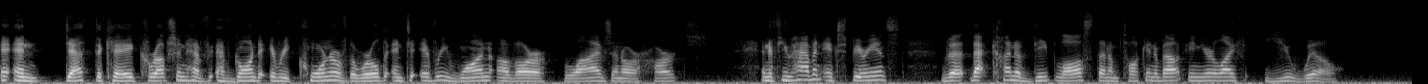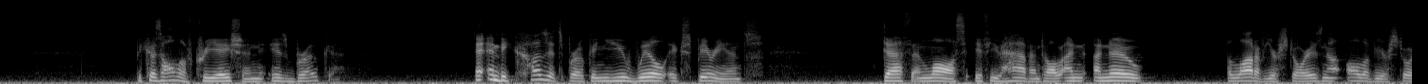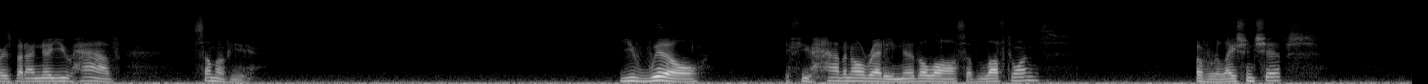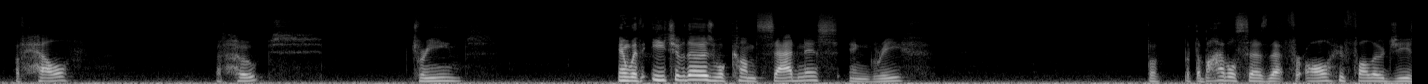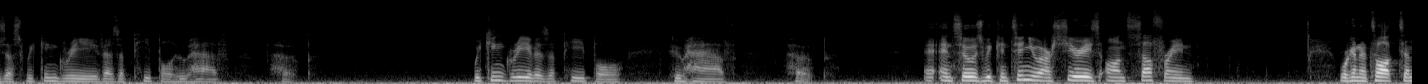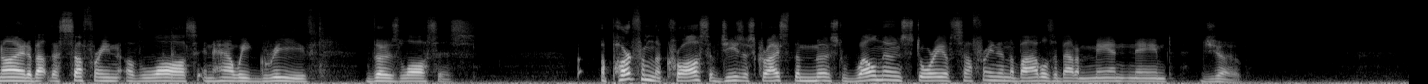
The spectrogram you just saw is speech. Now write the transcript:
And, death, decay, corruption have, have gone to every corner of the world and to every one of our lives and our hearts. And if you haven't experienced that, that kind of deep loss that I'm talking about in your life, you will. Because all of creation is broken. And because it's broken, you will experience death and loss if you haven't. I, I know a lot of your stories, not all of your stories, but I know you have some of you. You will, if you haven't already, know the loss of loved ones, of relationships, of health, of hopes, dreams and with each of those will come sadness and grief. But, but the Bible says that for all who follow Jesus, we can grieve as a people who have hope. We can grieve as a people who have hope. And, so, as we continue our series on suffering, we're going to talk tonight about the suffering of loss and how we grieve those losses. Apart from the cross of Jesus Christ, the most well known story of suffering in the Bible is about a man named Job.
